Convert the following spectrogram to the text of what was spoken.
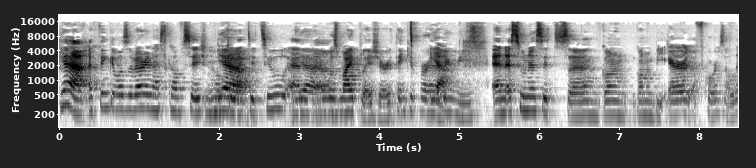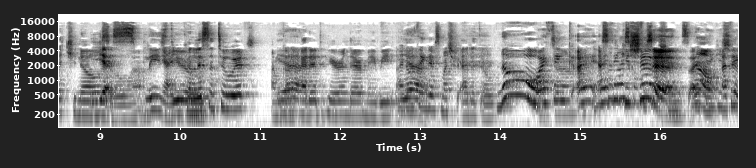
yeah, I think it was a very nice conversation. Hope you liked it too. And yeah, it um, was my pleasure. Thank you for yeah. having me. And as soon as it's uh, gonna gonna be aired, of course, I'll let you know. Yes, so, uh, please Yeah, you can listen to it. I'm Yeah. gonna edit here and there maybe. I Yeah. don't think there's much to edit though. No, I think uh, I, I think nice you shouldn't. I no, think you I think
